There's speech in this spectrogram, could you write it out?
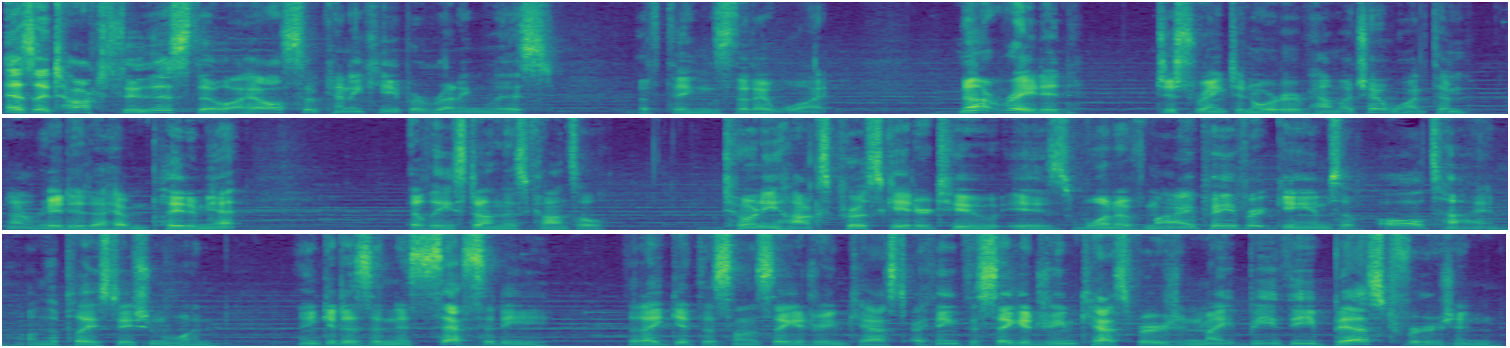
As I talked through this, though, I also kind of keep a running list of things that I want. Not rated, just ranked in order of how much I want them. Not rated, I haven't played them yet, at least on this console. Tony Hawk's Pro Skater 2 is one of my favorite games of all time on the PlayStation 1. I think it is a necessity that I get this on the Sega Dreamcast. I think the Sega Dreamcast version might be the best version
